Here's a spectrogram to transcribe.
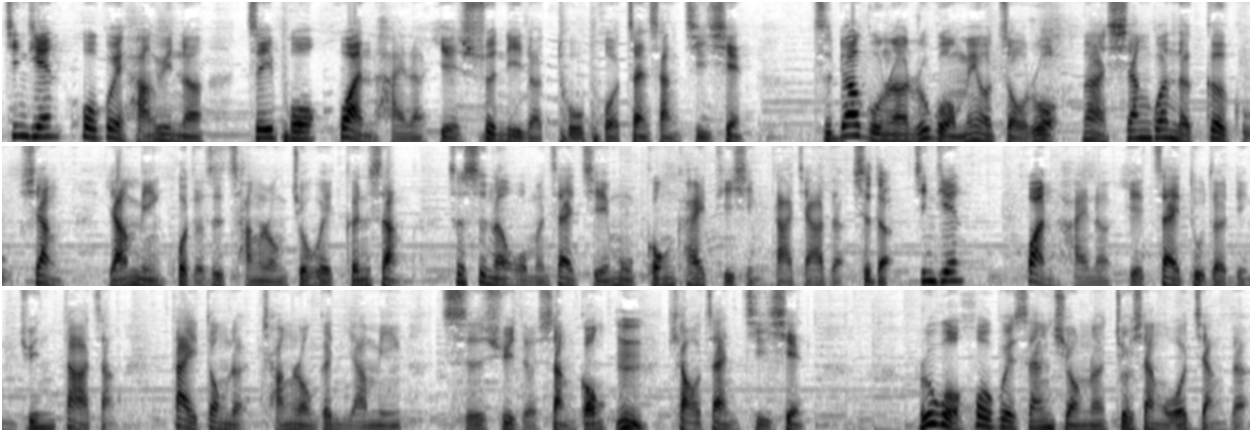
今天货柜航运呢这一波万海呢也顺利的突破站上季线。指标股呢如果没有走弱，那相关的个股像阳明或者是长荣就会跟上。这是呢我们在节目公开提醒大家的。是的，今天幻海呢也再度的领军大涨。带动了长荣跟阳明持续的上攻，嗯，挑战季线。如果货柜三雄呢，就像我讲的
